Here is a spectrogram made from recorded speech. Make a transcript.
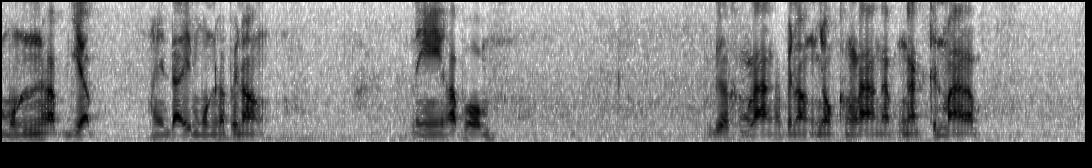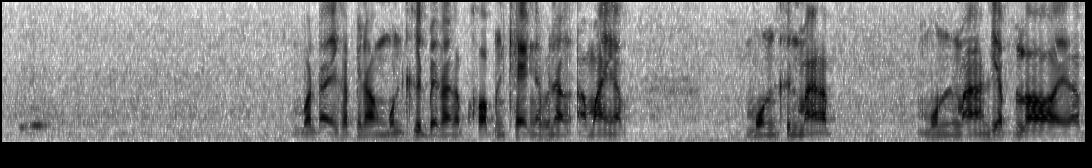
หมุนครับเหยียบ ให้ไดมุนครับพี่น้อง นี่ครับผมเหลือข้างล่างครับพี่น้องยกข้างล่างครับ งัดขึ้นมาครับบนไดครับพี่น้องหมุนขึ้นไปนะครับ ขอบมันแข็งครับพี่น้องเอาไม้ครับ หมุนขึ้นมาครับ หมุนมาเรียบร้อยครับ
